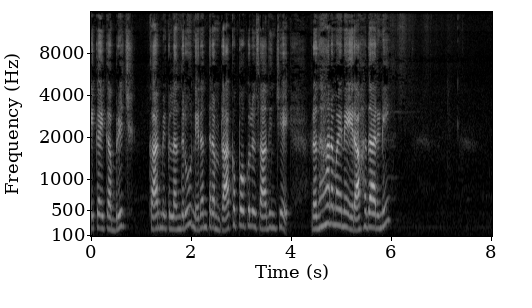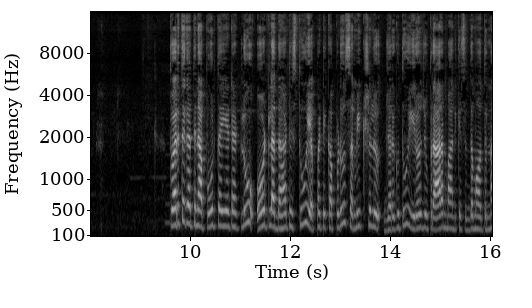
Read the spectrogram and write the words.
ఏకైక బ్రిడ్జ్. కార్మికులందరూ నిరంతరం రాకపోకలు సాధించే ప్రధానమైన రహదారిని త్వరితగతిన పూర్తయ్యేటట్లు ఓట్ల దాటిస్తూ ఎప్పటికప్పుడు సమీక్షలు జరుగుతూ ఈరోజు ప్రారంభానికి సిద్దమవుతున్న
